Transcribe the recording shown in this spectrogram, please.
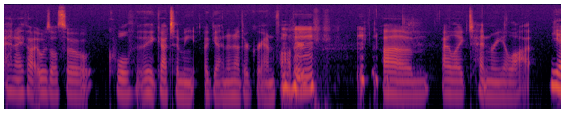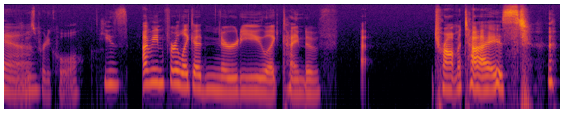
and I thought it was also cool that they got to meet again another grandfather. Mhm. Um, I liked Henry a lot. Yeah. He was pretty cool. He's, I mean, for like a nerdy, like kind of traumatized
